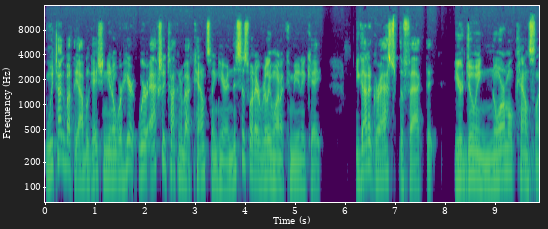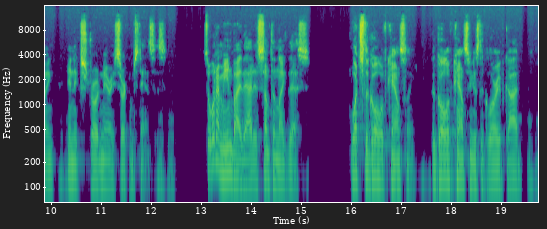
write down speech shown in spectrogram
When we talk about the obligation, you know, we're here, we're actually talking about counseling here. And this is what I really want to communicate. You got to grasp the fact that you're doing normal counseling mm-hmm. in extraordinary circumstances. Mm-hmm. So, what I mean by that is something like this What's the goal of counseling? The goal of counseling is the glory of God. Mm-hmm.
